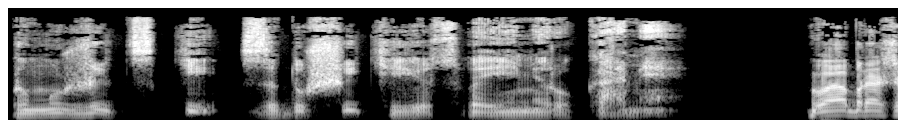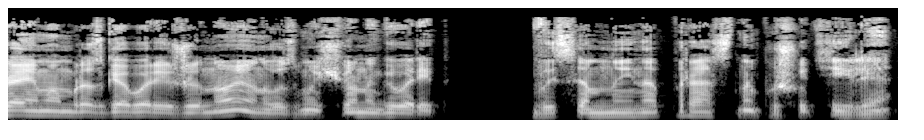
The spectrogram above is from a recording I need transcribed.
по-мужицки задушить ее своими руками. В воображаемом разговоре с женой он возмущенно говорит, «Вы со мной напрасно пошутили.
